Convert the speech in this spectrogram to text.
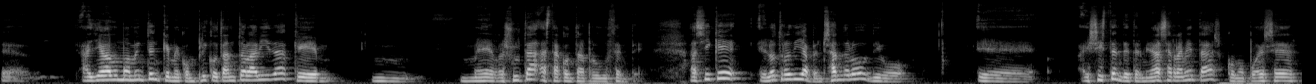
eh, ha llegado un momento en que me complico tanto la vida que mm, me resulta hasta contraproducente. Así que el otro día pensándolo, digo, eh, existen determinadas herramientas, como puede ser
